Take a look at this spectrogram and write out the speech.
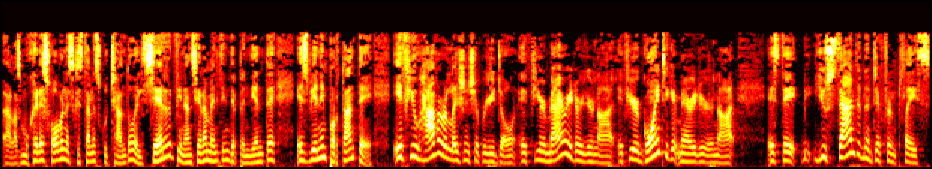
a las mujeres jóvenes que están escuchando, el ser financieramente independiente es bien importante. If you have a relationship or you don't, if you're married or you're not, if you're going to get married or you're not, este, you stand in a different place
